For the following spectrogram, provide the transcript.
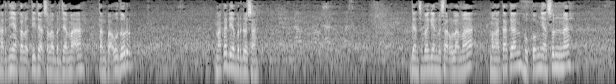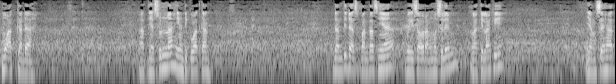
artinya kalau tidak sholat berjamaah tanpa udur maka dia berdosa dan sebagian besar ulama mengatakan hukumnya sunnah muakkadah. Artinya sunnah yang dikuatkan dan tidak sepantasnya bagi seorang muslim laki-laki yang sehat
